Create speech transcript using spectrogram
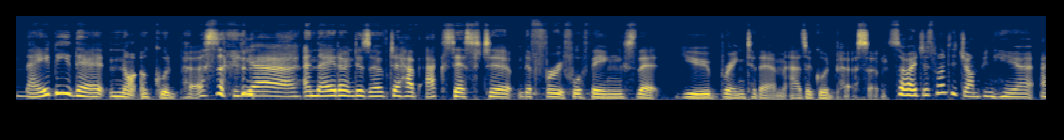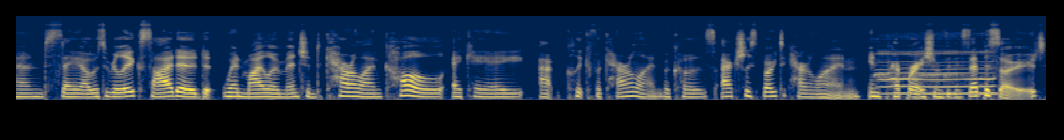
maybe they're not a good person. Yeah. and they don't deserve to have access to the fruitful things that you bring to them as a good person. So I just want to jump in here and say I was really excited when Milo mentioned Caroline Cole, aka at Click for Caroline, because I actually spoke to Caroline in preparation for this episode.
